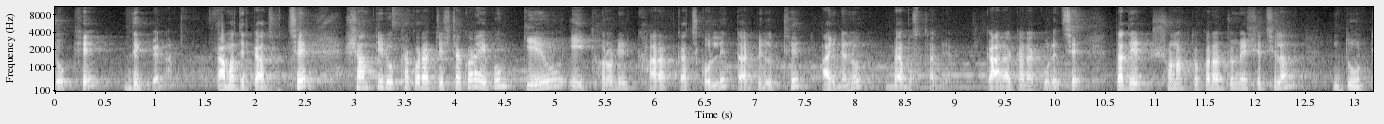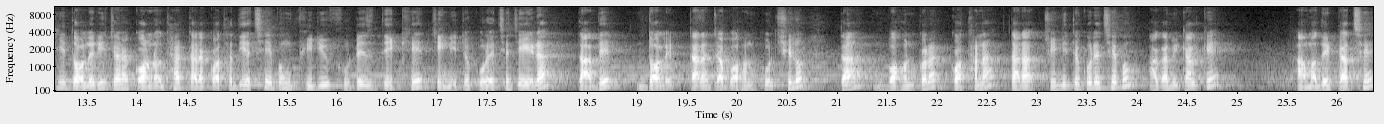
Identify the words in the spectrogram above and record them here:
চোখে দেখবে না। আমাদের কাজ হচ্ছে শান্তি রক্ষা করার চেষ্টা করা এবং কেউ এই ধরনের খারাপ কাজ করলে তার বিরুদ্ধে আইনানুগ ব্যবস্থা নেওয়া। কারা কারা করেছে তাদের শনাক্ত করার জন্য এসেছিলাম। দুটি দলেরই যারা কর্ণধার তারা কথা দিয়েছে এবং ভিডিও ফুটেজ দেখে চিহ্নিত করেছে যে এরা তাদের দলের। তারা যা বহন করছিল তা বহন করার কথা না, তারা চিহ্নিত করেছে এবং আগামীকালকে আমাদের কাছে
